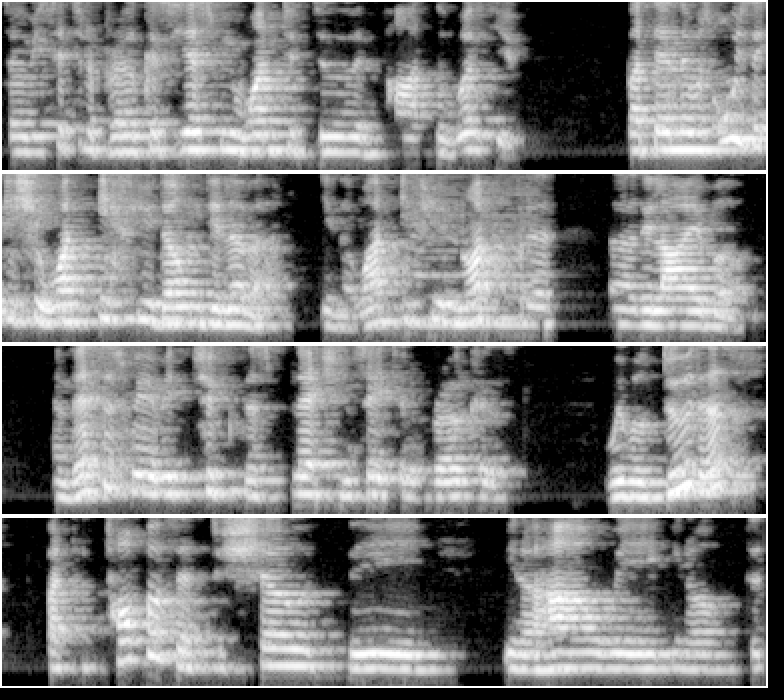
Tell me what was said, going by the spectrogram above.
So we said to the brokers, yes, we want to do and partner with you. But then there was always the issue, what if you don't deliver? You know, what if you're not uh, reliable? And this is where we took this pledge and said to the brokers, we will do this, but on top of that, to show the, you know, how we, you know, the,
